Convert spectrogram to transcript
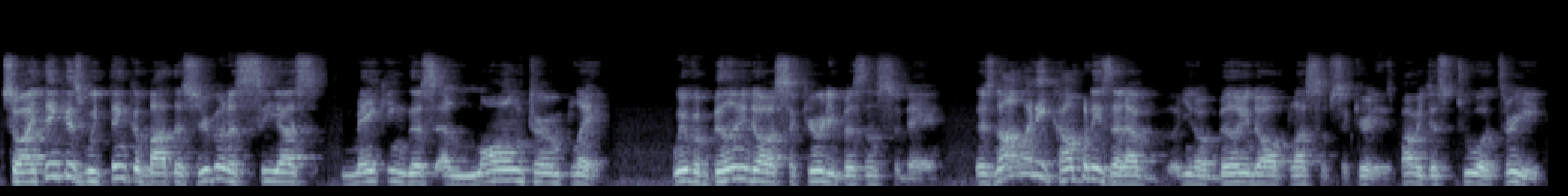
So I think as we think about this, you're going to see us making this a long-term play. We have a billion dollar security business today. There's not many companies that have, you know, billion dollar plus of security. It's probably just two or three.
